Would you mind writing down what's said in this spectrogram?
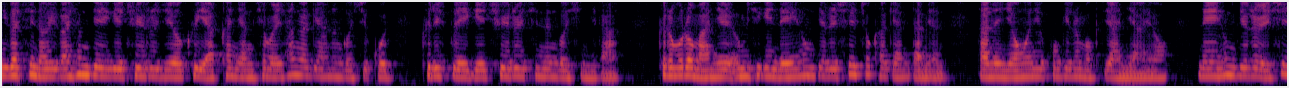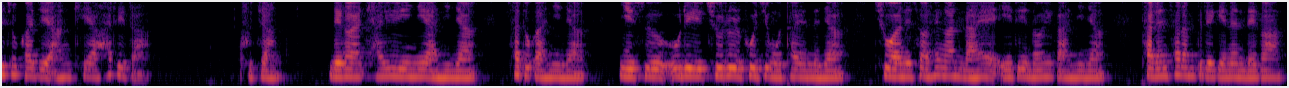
이것이 너희가 형제에게 죄를 지어 그 약한 양심을 상하게 하는 것이 곧 그리스도에게 죄를 짓는 것이니라. 그러므로 만일 음식이 내 형제를 실족하게 한다면 나는 영원히 고기를 먹지 아니하여 내 형제를 실족하지 않게 하리라. 9장 내가 자유인이 아니냐 사도가 아니냐 예수 우리 주를 보지 못하였느냐 주 안에서 행한 나의 일이 너희가 아니냐 다른 사람들에게는 내가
